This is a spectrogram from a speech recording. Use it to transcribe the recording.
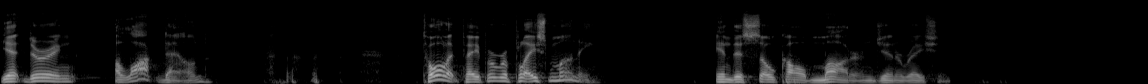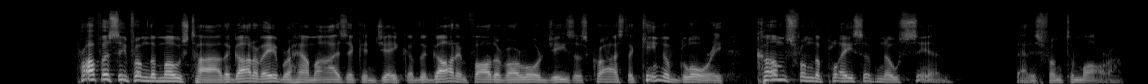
Yet during a lockdown, toilet paper replaced money in this so called modern generation. Prophecy from the Most High, the God of Abraham, Isaac, and Jacob, the God and Father of our Lord Jesus Christ, the King of glory, comes from the place of no sin. That is from tomorrow.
